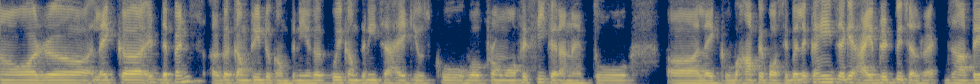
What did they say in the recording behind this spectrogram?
और लाइक इट डिपेंड्स अगर कंपनी टू कंपनी अगर कोई कंपनी चाहे कि उसको वर्क फ्रॉम ऑफ़िस ही कराना है तो लाइक uh, वहाँ पे पॉसिबल है। कहीं जगह हाइब्रिड भी चल रहा है जहाँ पे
